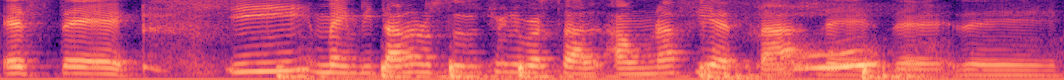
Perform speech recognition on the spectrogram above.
este, y me invitaron a los Estudios Universal a una fiesta de, de, de,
